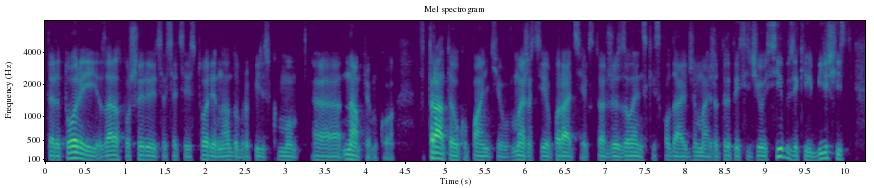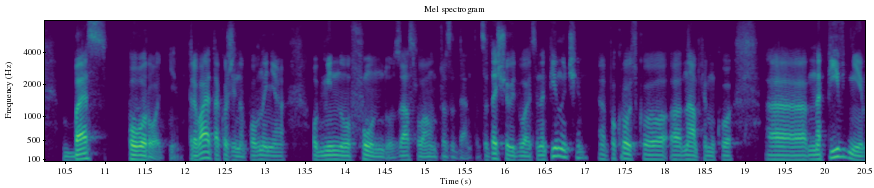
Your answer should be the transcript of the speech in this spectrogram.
територій. Зараз поширюється вся ця історія на добропільському е, напрямку. Втрати окупантів в межах цієї операції, як стверджує Зеленський, складають вже майже 3 тисячі осіб, з яких більшість без. Поворотні триває також і наповнення обмінного фонду за словами президента. Це те, що відбувається на півночі е, Покровського е, напрямку. Е, На півдні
